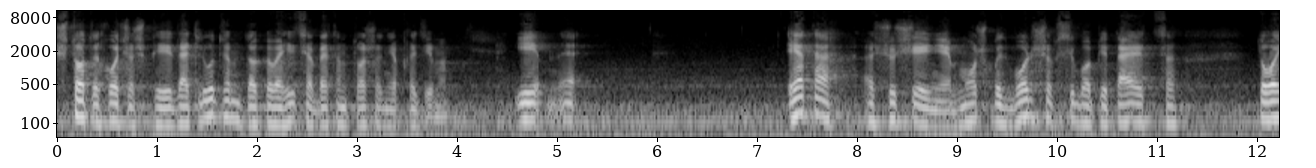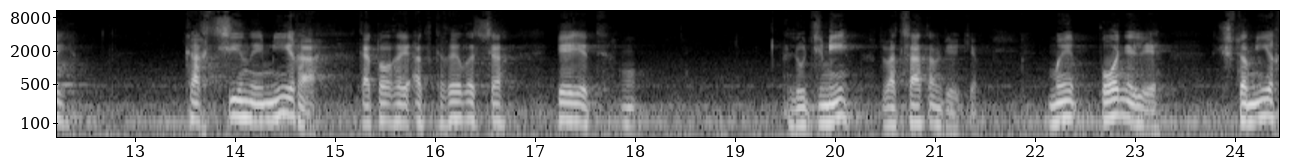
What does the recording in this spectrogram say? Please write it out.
что ты хочешь передать людям, то говорить об этом тоже необходимо. И э, это ощущение, может быть, больше всего питается той картины мира, которая открылась перед людьми в 20 веке. Мы поняли, что мир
